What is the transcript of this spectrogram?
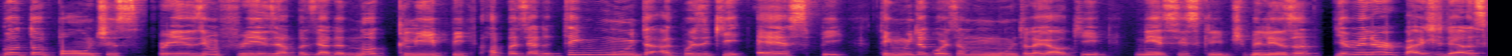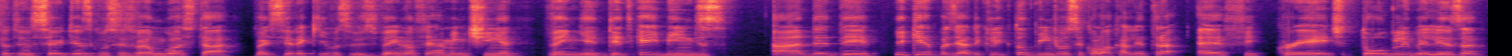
Gotopontes, Freeze, um Freeze, rapaziada, no clipe. Rapaziada, tem muita coisa que ESP, tem muita coisa muito legal aqui nesse script, beleza? E a melhor parte delas, que eu tenho certeza que vocês vão gostar, vai ser aqui, vocês vêm na ferramentinha, vem Edit Keybinds, ADD, e aqui, rapaziada, clique no bind, você coloca a letra F, Create Toggle, beleza?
